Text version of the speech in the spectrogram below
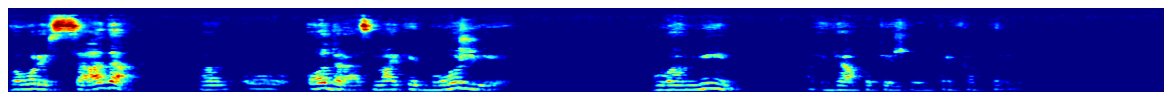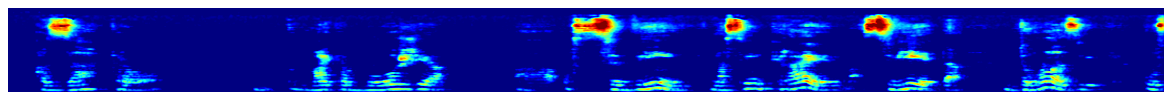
govori sada, uh, odraz Majke Božije, Guamin, jako teško je prihvatili. A zapravo Majka Božja a, u svim, na svim krajevima svijeta dolazi uz,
